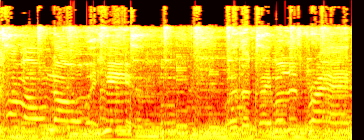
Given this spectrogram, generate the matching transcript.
Come on over here where the table is spread.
